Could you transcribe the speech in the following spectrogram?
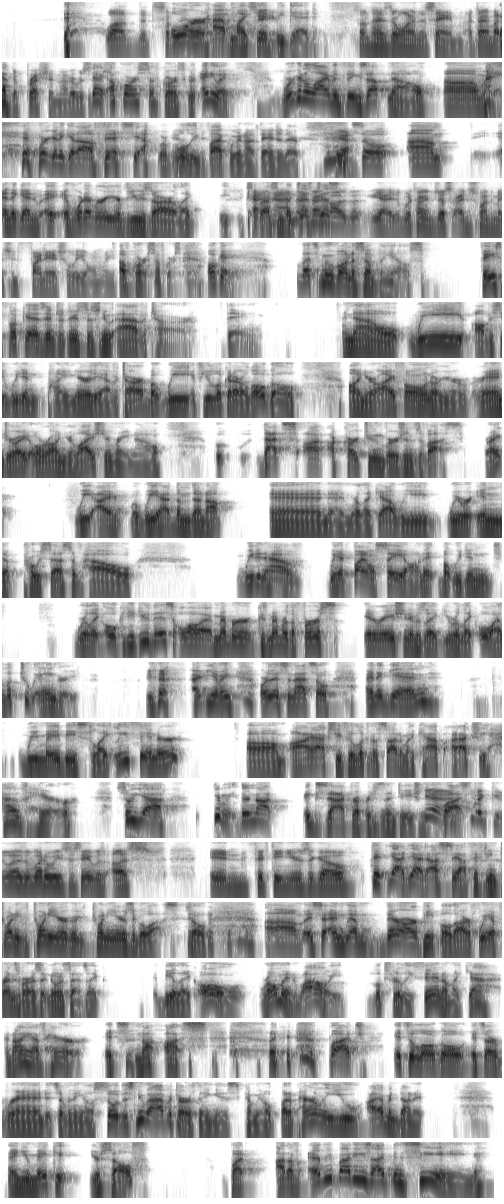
well, that's or have my kid same. be dead. Sometimes they're one and the same. I'm talking about Yeah. a depression, not a Yeah, recession. of course, of course. Anyway, we're gonna liven things up now. Um, we're gonna get off this. Yeah, we're, Yeah. holy fuck, we went on a tangent there. Yeah. So, um, and again, if whatever your views are, like Yeah, express and them, but just, just the- yeah, we're talking just. I just wanted to mention financially only. Of course, of course. Yeah. Okay, let's move on to something else. Facebook has introduced this new avatar thing. Now, we obviously we didn't pioneer the avatar, but we if you look at our logo on your iPhone or your or Android or on your live stream right now, that's a, a cartoon versions of us, right? We I we had them done up and and we're like, yeah, we we were in the process of how we didn't have we had final say on it, but we didn't we're like, oh, can you do this? Oh, I remember because remember the first iteration, it was like you were like, oh, I look too angry. Yeah, I, you know I mean, or this and that. So, and again, we may be slightly thinner. Um, I actually, if you look at the side of my cap, I actually have hair. So yeah, you know, they're not exact representations, yeah. but it's like what do we used to say? It was us in 15 years ago. Yeah, yeah, us, yeah, 15, 20, 20 year ago, 20 years ago, us. So, um, it's, and, and there are people, our, we have friends of ours that notice that. It's like, be like, oh, Roman, wow, he looks really thin. I'm like, yeah, and I have hair. It's not us. Like, but it's a logo, it's our brand, it's everything else. So this new avatar thing is coming out, but apparently you, I haven't done it, and you make it yourself. But out of everybody's I've been seeing,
